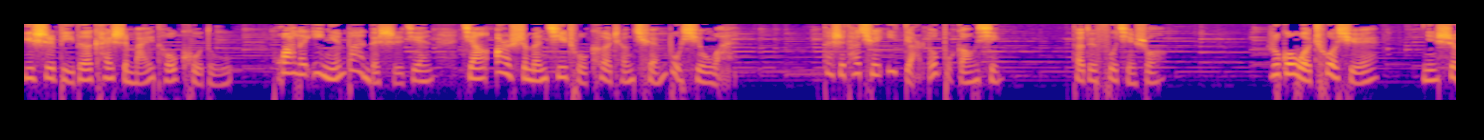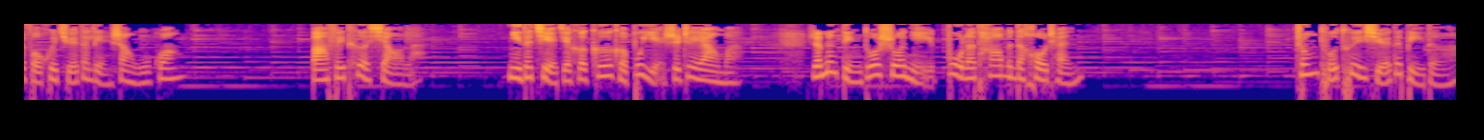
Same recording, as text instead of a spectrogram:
于是彼得开始埋头苦读，花了一年半的时间将二十门基础课程全部修完。但是他却一点都不高兴。他对父亲说：“如果我辍学，您是否会觉得脸上无光？”巴菲特笑了：“你的姐姐和哥哥不也是这样吗？”人们顶多说你步了他们的后尘。中途退学的彼得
